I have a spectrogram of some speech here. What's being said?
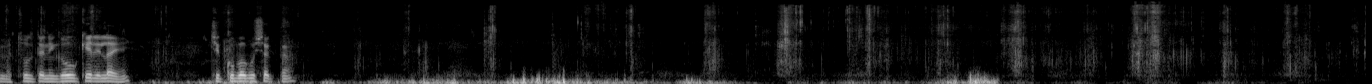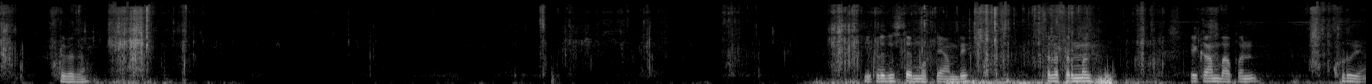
मग चुलत्याने गहू केलेला आहे. चिक्कू बघू शकता. हे। बघा इकडे दिसत आहेत मोठे आंबे। चला तर मग एक आंबा आपण खुडूया।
